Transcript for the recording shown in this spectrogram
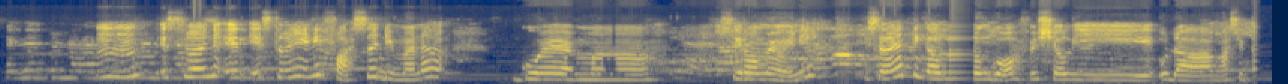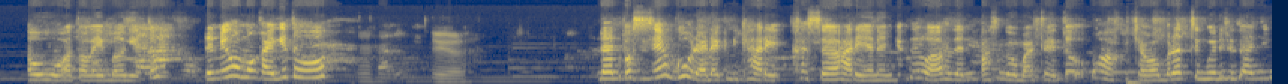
Hmm, istilahnya istilahnya ini fase di mana gue sama si Romeo ini istilahnya tinggal nunggu officially udah ngasih tahu atau label gitu dan dia ngomong kayak gitu. Mhm, Iya. dan posisinya gue udah ada di hari kesehariannya gitu loh dan pas gue baca itu wah kecewa berat sih gue di situ anjing.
